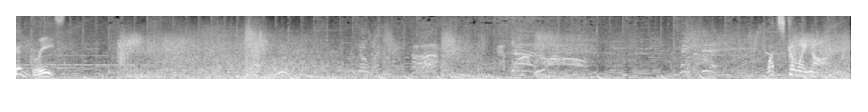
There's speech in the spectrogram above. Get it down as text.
Good grief. What's going on?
